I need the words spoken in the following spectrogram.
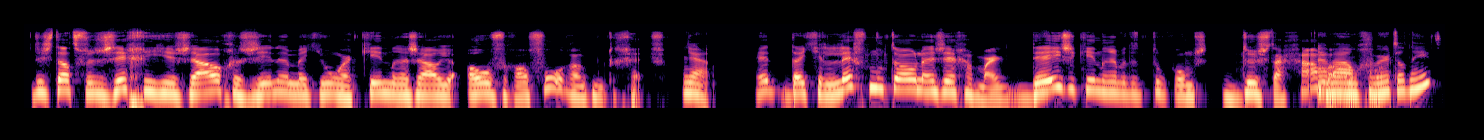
Dus dat we zeggen, je zou gezinnen met jonge kinderen, zou je overal voorrang moeten geven. Ja. dat je lef moet tonen en zeggen, maar deze kinderen hebben de toekomst, dus daar gaan we En waarom gebeurt dat niet?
